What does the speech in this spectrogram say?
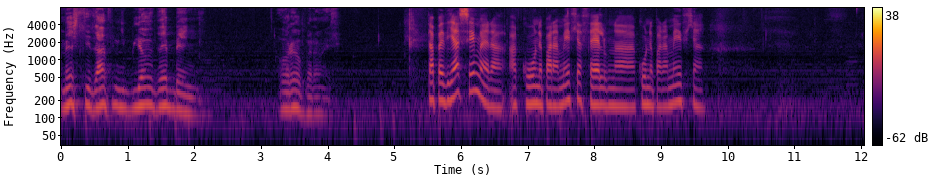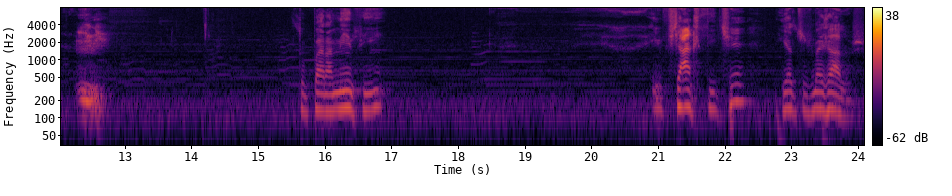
μες στη δάφνη μπλιό δεν μπαίνει. Ωραίο παραμύθι. Τα παιδιά σήμερα ακούνε παραμύθια, θέλουν να ακούνε παραμύθια; Το παραμύθι φτιάχτηκε για τους μεγάλους.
